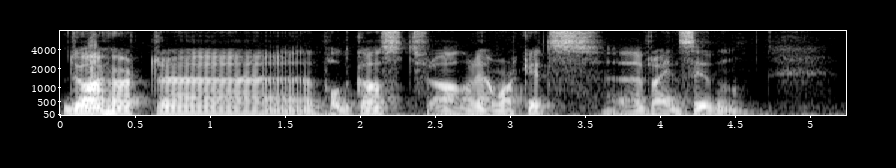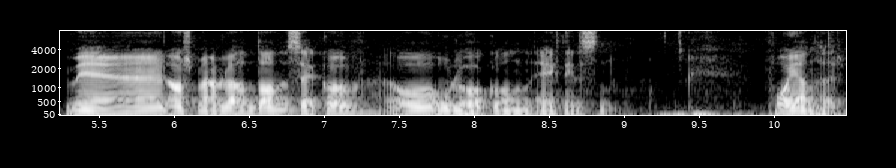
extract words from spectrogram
Du har hørt en podkast fra Nordea Markets fra innsiden med Lars Mauland, Dane Sekov og Ole Håkon Eek Nilsen. På gjenhør.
